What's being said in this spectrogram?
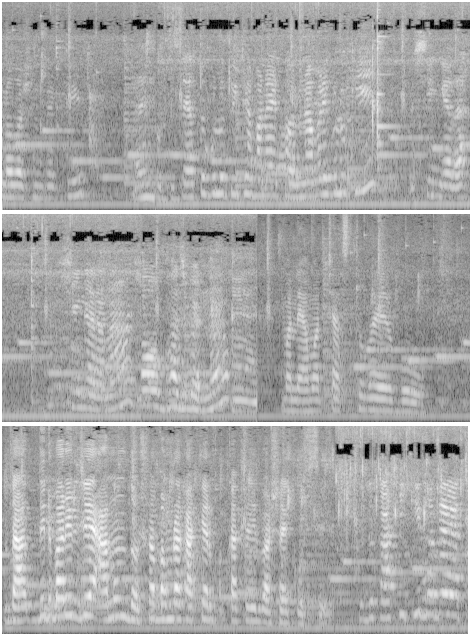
ভালোবাসেন কাকি এতগুলো পিঠা বানায় করেন আবার এগুলো কি? সিঙ্গারা। সিঙ্গারা না? সব ভাজবেন না? মানে আমার চাষ্ট ভাইয়ের বউ। দাদির বাড়ির যে আনন্দ সব আমরা কাকের কাকের বাসায় করছি। কিন্তু কাকি কীভাবে এত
